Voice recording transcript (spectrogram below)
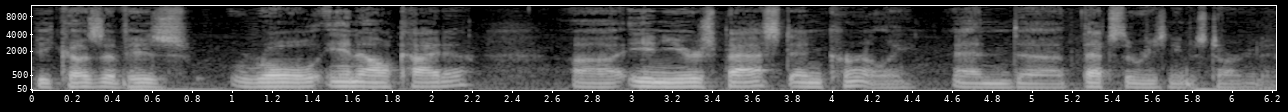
because of his role in al-Qaeda uh, in years past and currently. And uh, that's the reason he was targeted.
